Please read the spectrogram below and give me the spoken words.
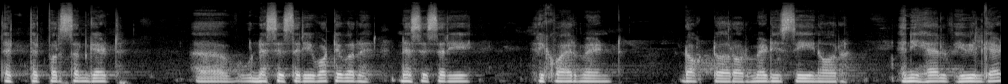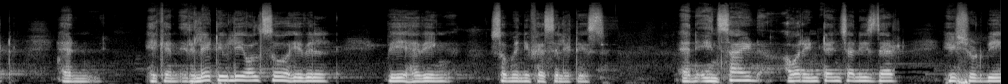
that that person get uh, necessary whatever necessary requirement doctor or medicine or any help he will get and he can relatively also he will be having so many facilities and inside our intention is that he should be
